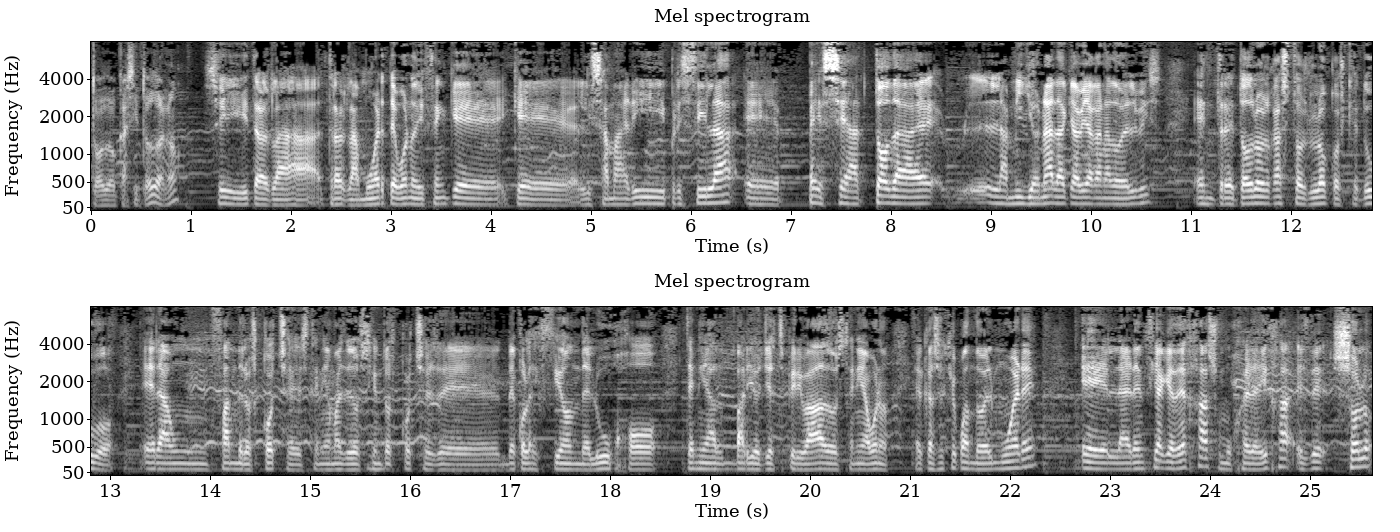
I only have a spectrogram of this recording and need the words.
todo, casi todo, ¿no? Sí, tras la, tras la muerte, bueno, dicen que, que Lisa Marie y Priscila, eh, pese a toda eh, la millonada que había ganado Elvis, entre todos los gastos locos que tuvo, era un fan de los coches, tenía más de 200 coches de, de colección, de lujo, tenía varios jets privados, tenía, bueno, el caso es que cuando él muere, eh, la herencia que deja a su mujer e hija es de solo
